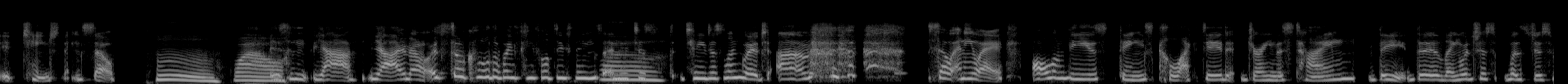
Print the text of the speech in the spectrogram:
it changed things. So Hmm. Wow. isn't yeah, yeah, I know. It's so cool the way people do things and it just changes language. Um so anyway, all of these things collected during this time, the the language just was just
